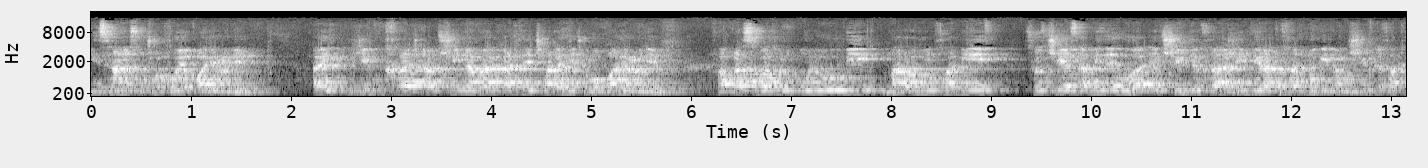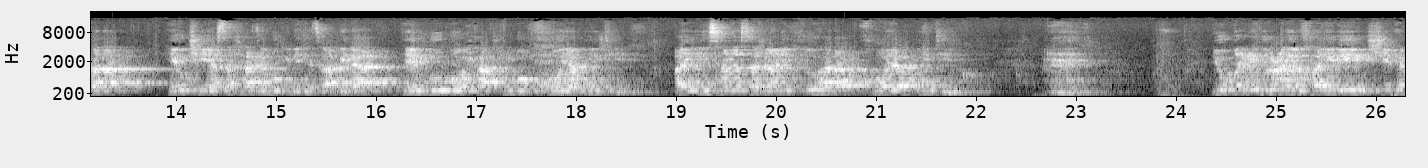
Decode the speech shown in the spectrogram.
انسان سوچوخوی قاری علی علم اي جيب خاج اب شين برك اثي چرهج ابو قاري علم فقسوة القلوب مرض خبيث سوتشياس ابيده هو افشي بالخاج ديرات خات بوغي ام شيب لخكرا هيو تشياس حاجه بوك اني تتابلا هبو گو حق بو خويا بونتي اي انسان سجاني ثهرب خويا بونتي يقعد عن الخير شبه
